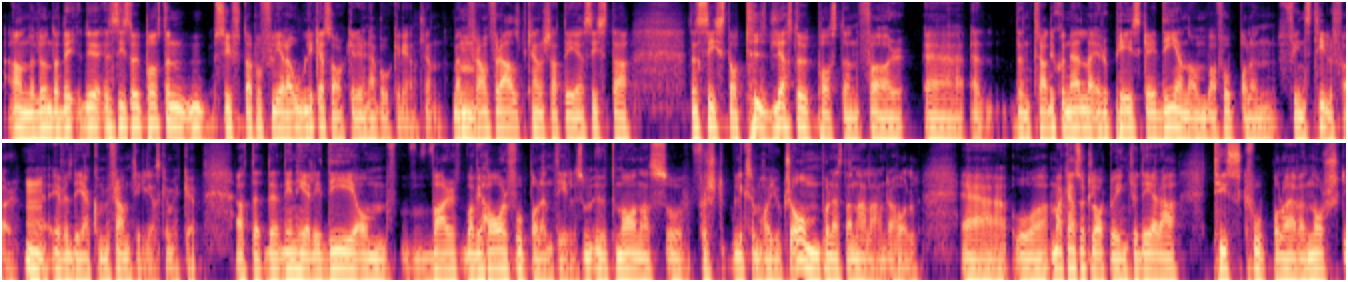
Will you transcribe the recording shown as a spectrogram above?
annorlunda, det, det, den sista utposten syftar på flere ulike saker i denne boken egentligen. Men mm. framfor alt kanskje at det er sista, den sista och tydligaste utposten för eh, den traditionella europeiska idén om vad fotbollen finns till för, mm. är väl det jag kommer fram till ganska mycket. Att det, det är en hel idé om var, vad vi har fotbollen till, som utmanas och först, liksom har gjorts om på nästan alla andra håll. Eh, och Man kan såklart då inkludera tysk fotboll och även norsk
